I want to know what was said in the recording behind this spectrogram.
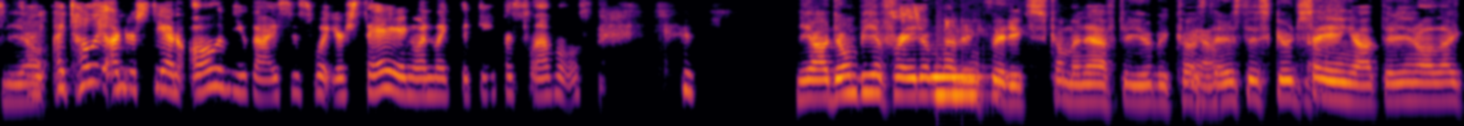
So Yeah. I, I totally understand all of you guys is what you're saying on like the deepest levels. Yeah, don't be afraid of having critics coming after you because Yeah. there's this good saying out there, you know, like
